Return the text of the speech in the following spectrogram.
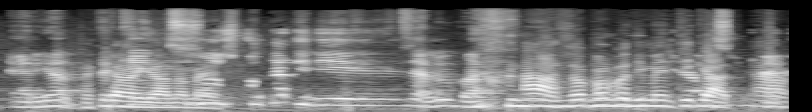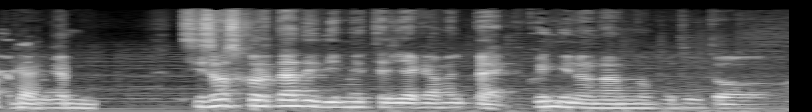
È arrivato, perché, perché si sono scordati di... Cioè, lui, ah, sono proprio dimenticati. Ah, okay. Si sono scordati di mettergli a camelback, quindi non hanno potuto,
